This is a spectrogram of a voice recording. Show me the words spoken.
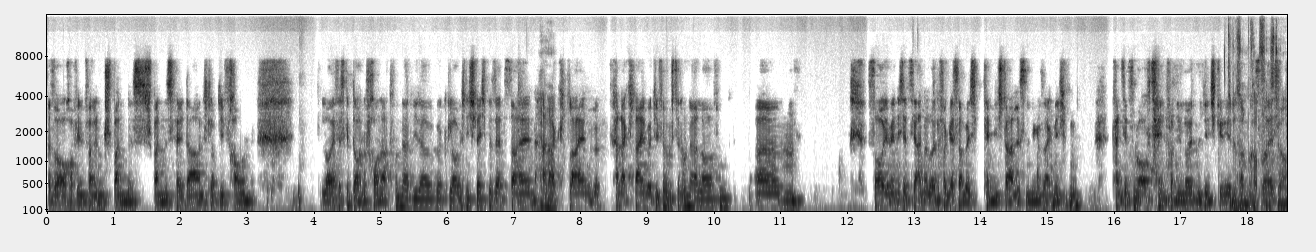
Also auch auf jeden Fall ein spannendes, spannendes Feld da. Und ich glaube, die Frauen Läufe, es gibt auch eine Frauen 800 wieder, wird glaube ich nicht schlecht besetzt sein. Hanna Klein wird, Hanna Klein wird die 1500 laufen. Ähm, Sorry, wenn ich jetzt hier andere Leute vergesse, aber ich kenne die Startlisten, wie gesagt, nicht kann es jetzt nur aufzählen von den Leuten, mit denen ich geredet habe. Die du im Kopf hast, ja.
